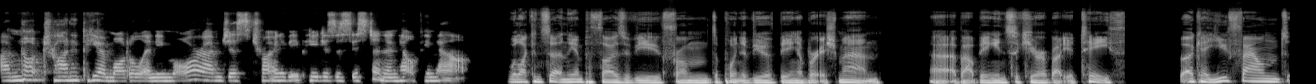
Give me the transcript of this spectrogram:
I'm not trying to be a model anymore. I'm just trying to be Peter's assistant and help him out. Well, I can certainly empathize with you from the point of view of being a British man uh, about being insecure about your teeth. But okay, you found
